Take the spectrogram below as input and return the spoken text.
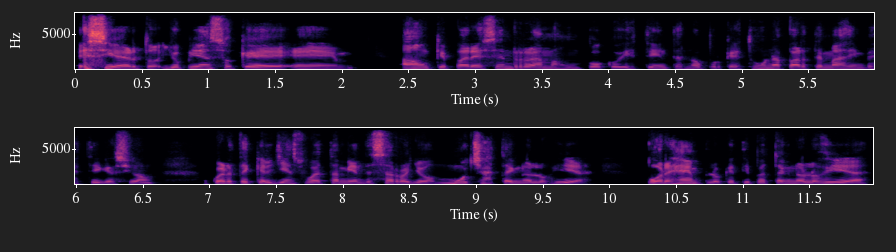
Es cierto. Yo pienso que eh, aunque parecen ramas un poco distintas, ¿no? Porque esto es una parte más de investigación. Acuérdate que el James Webb también desarrolló muchas tecnologías. Por ejemplo, ¿qué tipo de tecnología?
